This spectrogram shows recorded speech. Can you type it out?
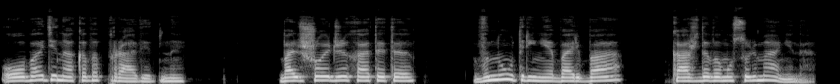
Оба одинаково праведны. Большой джихад – это внутренняя борьба каждого мусульманина.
